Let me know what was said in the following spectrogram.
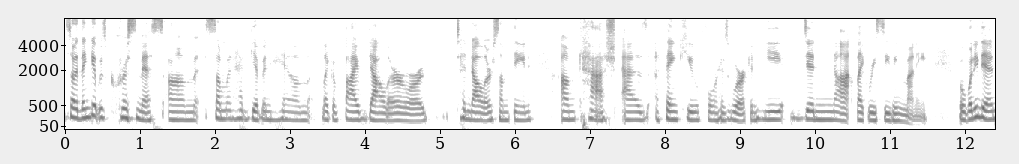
so I think it was Christmas. Um, someone had given him like a five dollar or ten dollar something um, cash as a thank you for his work, and he did not like receiving money. But what he did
